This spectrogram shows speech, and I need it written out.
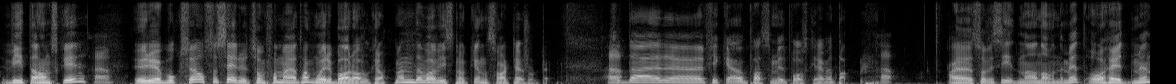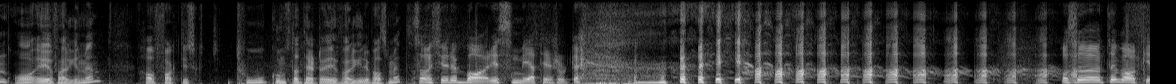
Hvite hansker, ja. rød bukse, og så ser det ut som for meg at han går i bar overkropp. Men det var visstnok en svart T-skjorte. Ja. Så der uh, fikk jeg jo passet mitt påskrevet, da. Ja. Uh, så ved siden av navnet mitt og høyden min og øyefargen min har faktisk to konstaterte øyefarger i passet mitt. Så han kjører baris med T-skjorte? ja! og så tilbake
